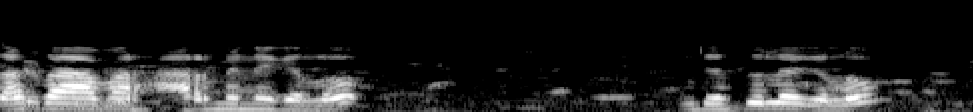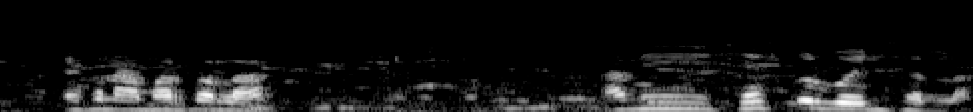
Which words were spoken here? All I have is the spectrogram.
চাচা আমার হার মেনে গেল। উঠে চলে গেল। এখন আমার পালা। আমি শেষ করব ইনশাল্লাহ।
